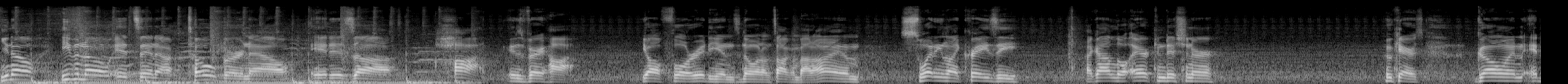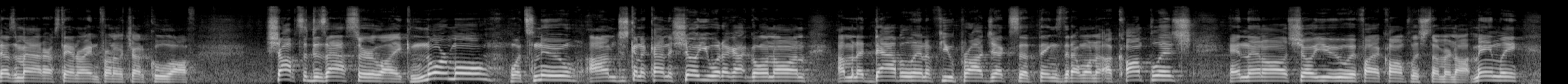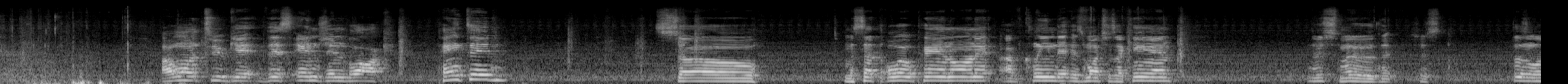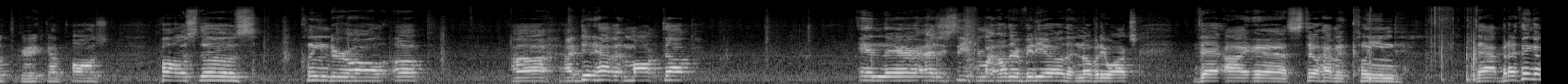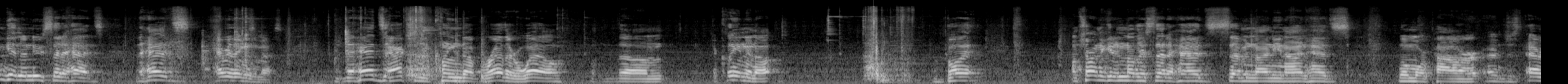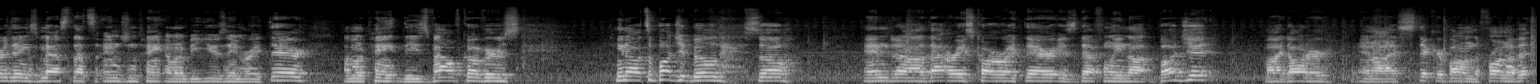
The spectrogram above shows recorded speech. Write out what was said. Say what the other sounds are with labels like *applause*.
You know, even though it's in October now, it is uh, hot. It is very hot. Y'all Floridians know what I'm talking about. I am sweating like crazy. I got a little air conditioner. Who cares? Going, it doesn't matter. I stand right in front of it, try to cool off. Shop's a disaster like normal. What's new? I'm just gonna kind of show you what I got going on. I'm gonna dabble in a few projects of things that I wanna accomplish, and then I'll show you if I accomplish them or not. Mainly, I want to get this engine block painted. So, I'm gonna set the oil pan on it. I've cleaned it as much as I can. They're smooth, it just doesn't look great. Got polished polished those, cleaned her all up. Uh, I did have it mocked up in there, as you see from my other video that nobody watched, that I uh, still haven't cleaned that. But I think I'm getting a new set of heads. The heads, everything is a mess. The heads actually cleaned up rather well. The, um, they're cleaning up. But I'm trying to get another set of heads, 7.99 heads a little more power. And just everything's messed. That's the engine paint I'm going to be using right there. I'm going to paint these valve covers. You know, it's a budget build, so, and uh, that race car right there is definitely not budget. My daughter and I sticker bomb the front of it.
